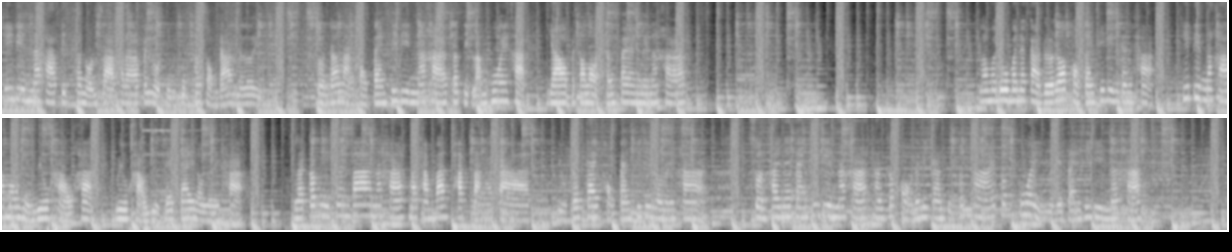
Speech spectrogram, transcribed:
ที่ดินนะคะติดถนนสาธารณประโยชน์หินคุกทั้งสองด้านเลย ส่วนด้านหลังของแปลงที่ดินนะคะ จะติดลำห้วยค่ะ ยาวไปตลอดทั้งแปลงเลยนะคะเรามาดูบรรยากาศโดยรอบของแปลงที่ดินกันค่ะ ที่ดินนะคะมองเห็นวิวเขาค่ะ วิวเขาอยู่ใกล้ๆเราเลยค่ะ แล้วก็มีเพื่อนบ้านนะคะ มาทำบ้านพักต่างอากาศ อยู่ใกล้ๆของแปลงที่ดินเราเลยค่ะ ส่วนภายในแปลงที่ดินนะคะทางเจ้าของได้มีการปลูกต้นไม้ต้นกล้วยอยู่ในแปลงที่ดินนะคะ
